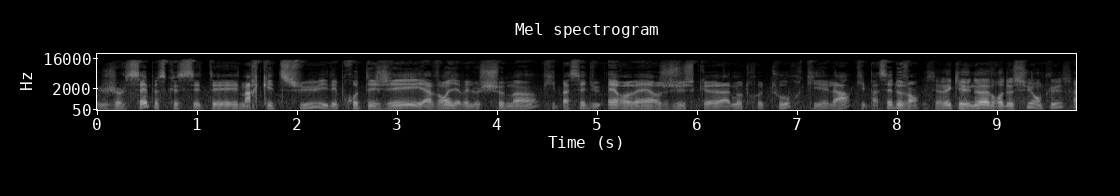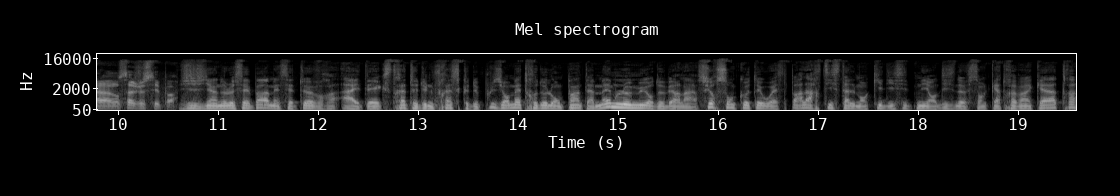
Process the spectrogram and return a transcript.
Je le sais parce que c'était marqué dessus, il est protégé et avant il y avait le chemin qui passait du RER jusqu'à notre tour qui est là, qui passait devant. Vous savez qu'il y a une œuvre dessus en plus? Ah non ça je sais pas. Vivien ne le sait pas, mais cette œuvre a été extraite d'une fresque de plusieurs mètres de long peinte à même le mur de Berlin, sur son côté ouest, par l'artiste allemand Kidi Sidney en 1984.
